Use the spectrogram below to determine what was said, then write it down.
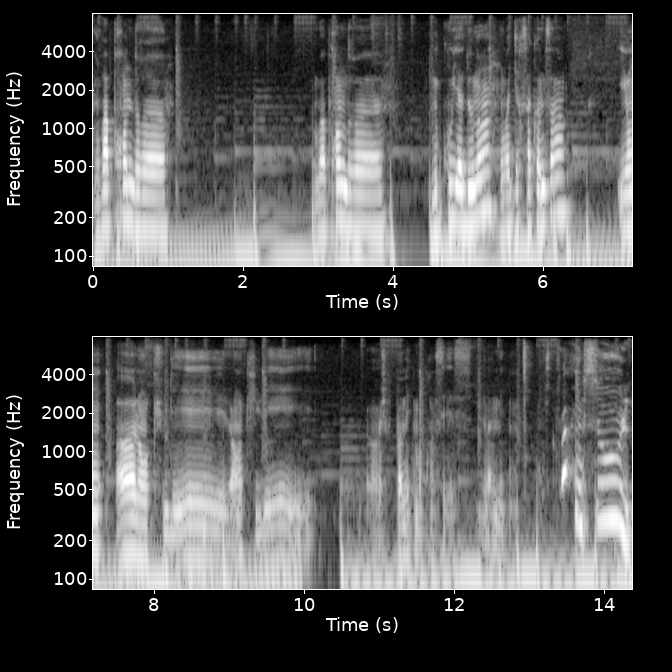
On va prendre... euh, On va prendre euh, nos couilles à deux mains, on va dire ça comme ça. Et on... Oh, l'enculé, l'enculé. Oh, je peux pas mettre ma princesse. Il va mettre... Putain, il me saoule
